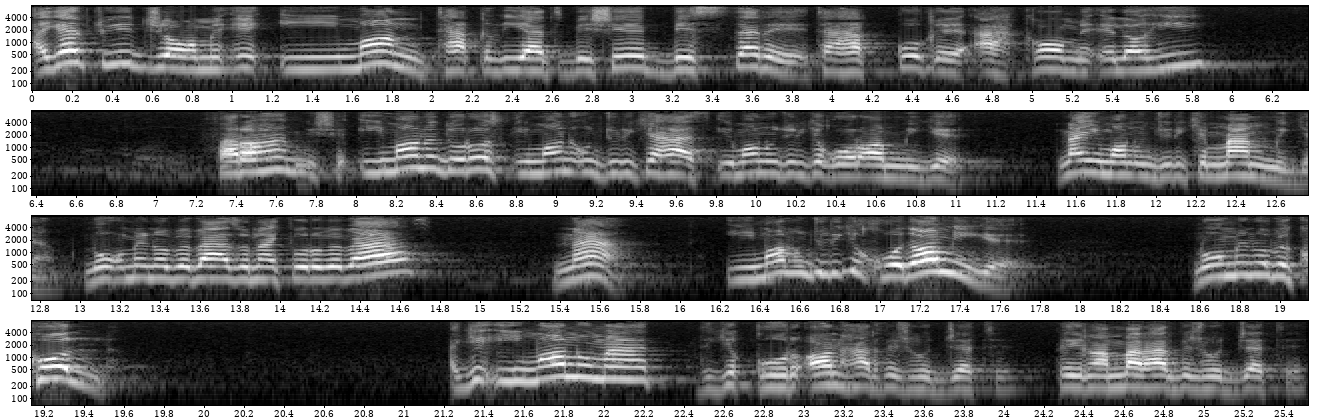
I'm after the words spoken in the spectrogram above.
اگر توی جامعه ایمان تقویت بشه بستر تحقق احکام الهی فراهم میشه. ایمان درست ایمان اونجوری که هست ایمان اونجوری که قرآن میگه. نه ایمان اونجوری که من میگم. نؤمنو به بعض و نکفرو به بعض؟ نه. ایمان اونجوری که خدا میگه. نؤمنو به کل. اگه ایمان اومد دیگه قرآن حرفش حجته. پیغمبر حرفش حجته.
